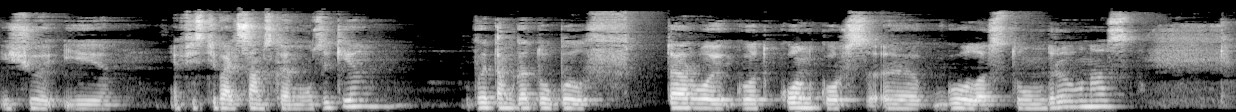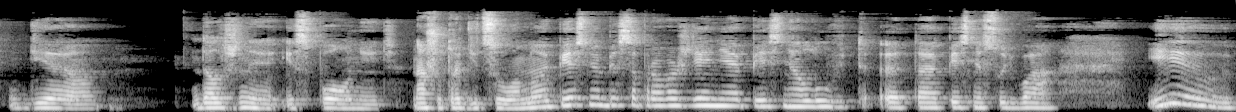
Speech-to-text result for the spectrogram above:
еще и фестиваль самской музыки. В этом году был второй год конкурс э, «Голос тундры» у нас, где должны исполнить нашу традиционную песню без сопровождения, песня «Лувит» — это песня «Судьба», и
